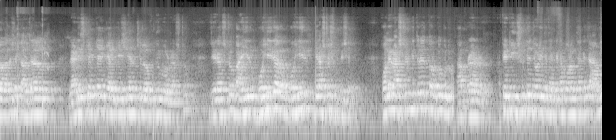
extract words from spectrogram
বাংলাদেশের কালচারাল ল্যান্ডস্কেপটাই ক্যালকেশিয়ান ছিল দুর্বল রাষ্ট্র, যে রাষ্ট্র বাহির, বহিরা, বহির, যে রাষ্ট্র শক্তিশালী। ফলে রাষ্ট্রের ভিতরে তর্কগুলো আপনার পেটি ইস্যুতে জড়িত থাকে না, বরং থাকে যে আমি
